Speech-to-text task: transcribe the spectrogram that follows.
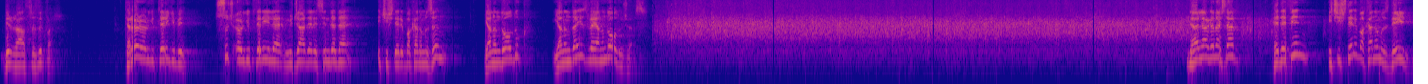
bir rahatsızlık var. Terör örgütleri gibi suç örgütleriyle mücadelesinde de İçişleri Bakanımızın yanında olduk, yanındayız ve yanında olacağız. Değerli arkadaşlar, hedefin İçişleri Bakanımız değil,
